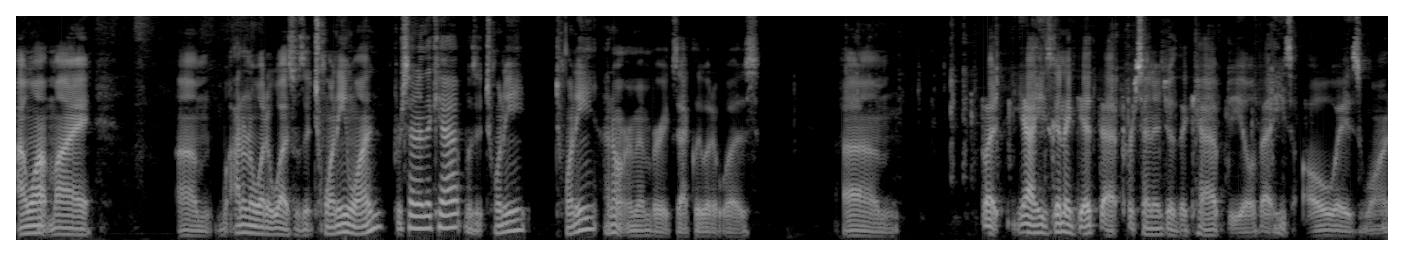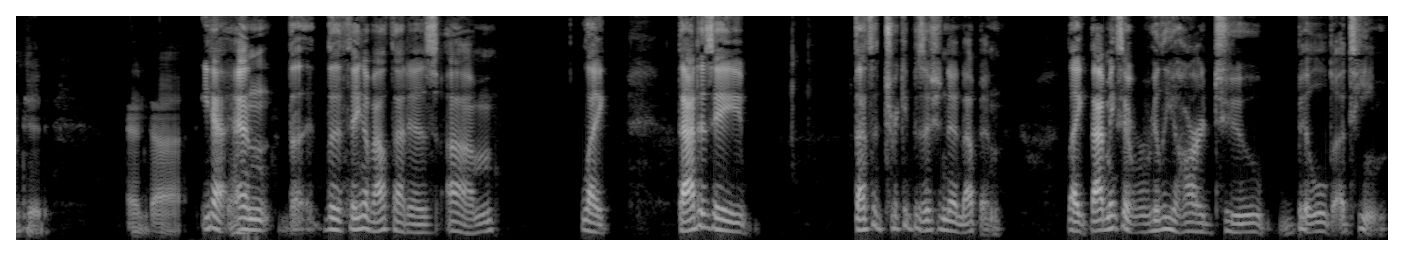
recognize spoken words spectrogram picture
"I want my," um, I don't know what it was. Was it twenty one percent of the cap? Was it 20, 20? I don't remember exactly what it was. Um, but yeah, he's gonna get that percentage of the cap deal that he's always wanted. And uh, yeah, yeah, and the the thing about that is, um, like that is a that's a tricky position to end up in. Like that makes it really hard to build a team.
